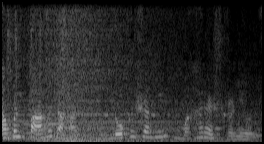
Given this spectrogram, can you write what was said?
आपण पाहत आहात लोकशाही महाराष्ट्र न्यूज.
